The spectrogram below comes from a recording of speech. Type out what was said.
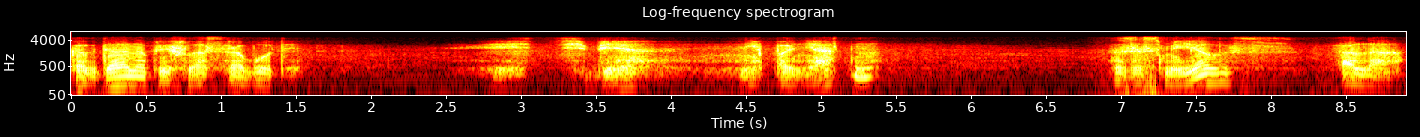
когда она пришла с работы. «И тебе непонятно?» Засмеялась она.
